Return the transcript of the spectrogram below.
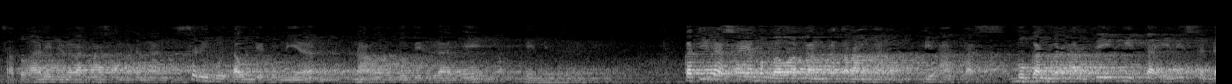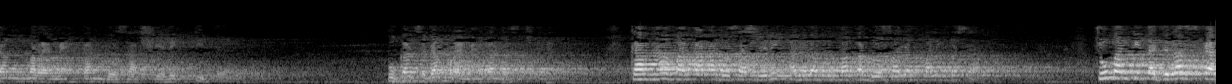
Satu hari di neraka sama dengan seribu tahun di dunia. Na'udzubillahi ini. Ketika saya membawakan keterangan di atas, bukan berarti kita ini sedang meremehkan dosa syirik kita. Bukan sedang meremehkan. Karena apa? Karena dosa syirik adalah merupakan dosa yang paling besar. Cuman kita jelaskan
